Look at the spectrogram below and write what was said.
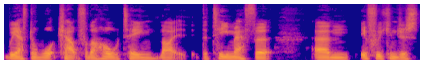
we have to watch out for the whole team, like the team effort. Um, if we can just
